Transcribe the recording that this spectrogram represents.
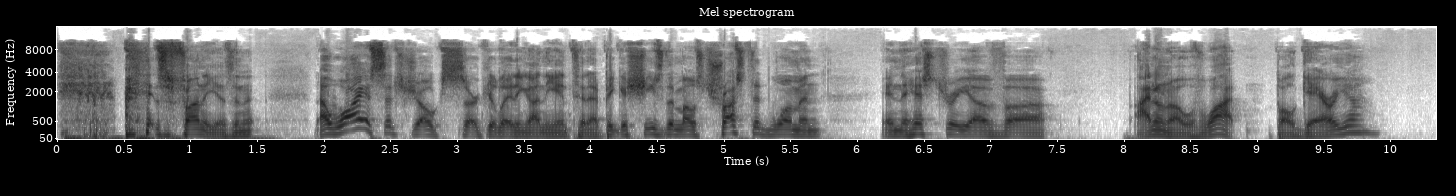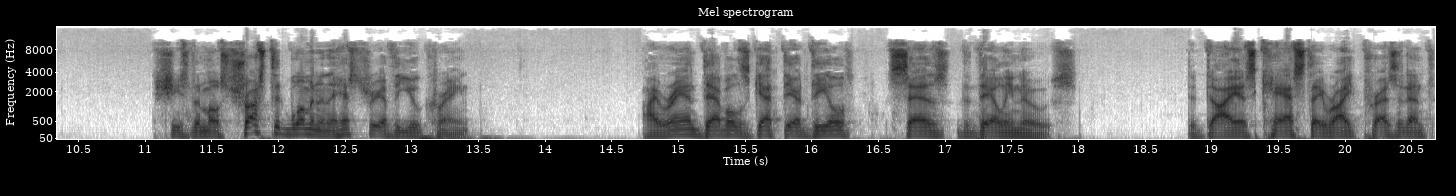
it's funny, isn't it? Now, why are such jokes circulating on the internet? Because she's the most trusted woman in the history of. Uh, I don't know of what, Bulgaria? She's the most trusted woman in the history of the Ukraine. Iran devils get their deal, says the Daily News. The die is cast, they write, President,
